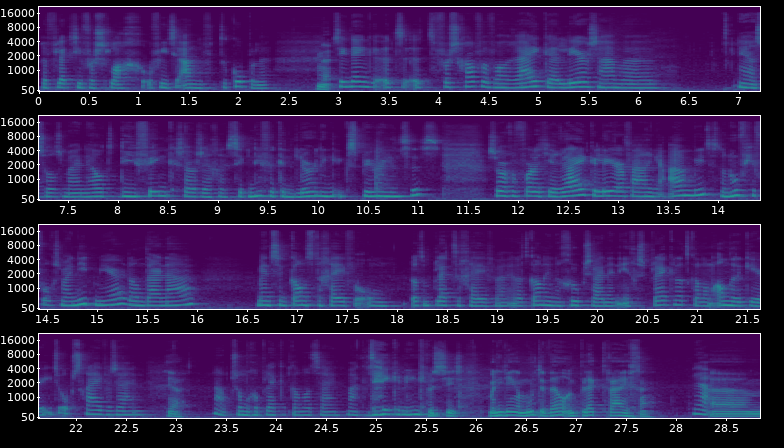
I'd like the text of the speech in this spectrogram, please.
reflectieverslag of iets aan te koppelen. Nee. Dus ik denk het, het verschaffen van rijke, leerzame. Ja, zoals mijn held D. Fink zou zeggen, significant learning experiences. Zorg ervoor dat je rijke leerervaringen aanbiedt. Dan hoef je volgens mij niet meer dan daarna mensen een kans te geven om dat een plek te geven. En dat kan in een groep zijn en in gesprek. En dat kan een andere keer iets opschrijven zijn. Ja, Nou, op sommige plekken kan dat zijn. Maak een tekening. precies. Maar die dingen moeten wel een plek krijgen. Ja, Ehm,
